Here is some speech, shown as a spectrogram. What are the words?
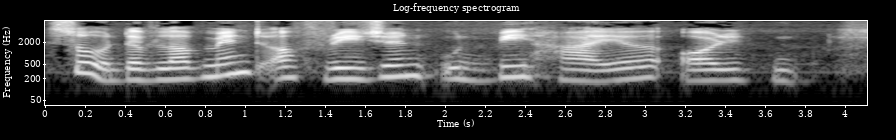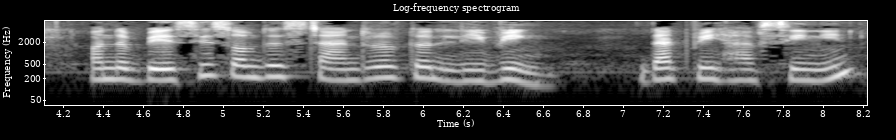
So development of region would be higher or it, on the basis of the standard of the living that we have seen in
